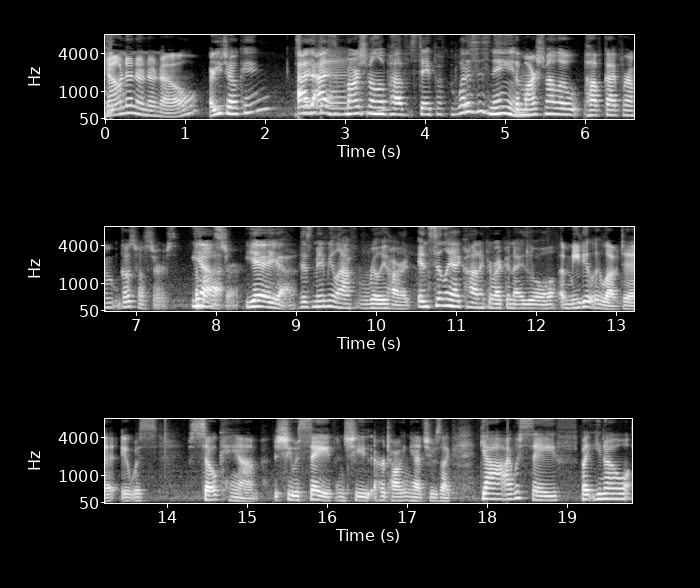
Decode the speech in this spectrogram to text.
No, no, no, no, no. Are you joking? As, as, Marshmallow Puff, Stay Puft. What is his name? The Marshmallow Puff guy from Ghostbusters. The yeah. monster. Yeah, yeah. This made me laugh really hard. Instantly iconic and recognizable. Immediately loved it. It was so camp. She was safe and she her talking head, she was like, Yeah, I was safe. But you know,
